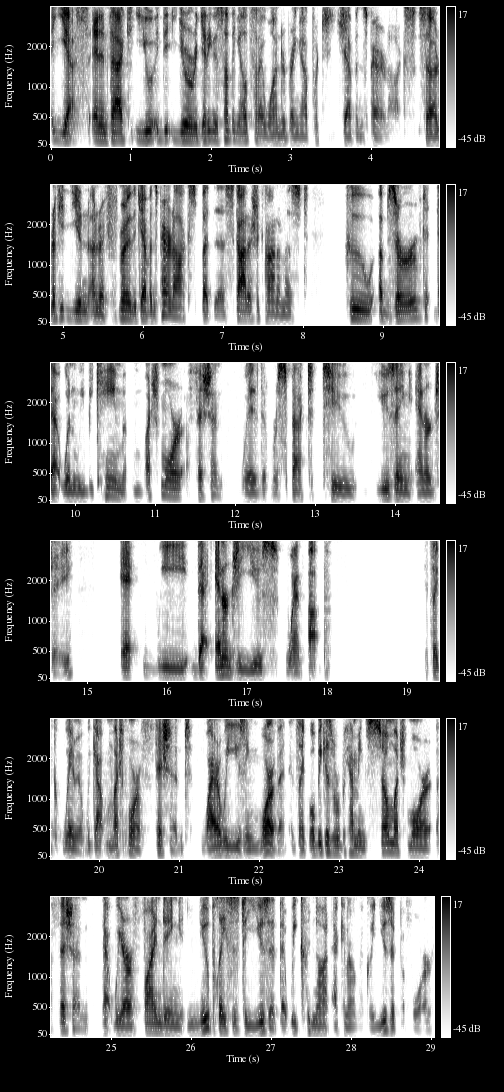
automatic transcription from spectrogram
Yes, and in fact, you you're getting to something else that I wanted to bring up, which is Jevons paradox. So I don't know if you, you I don't know if you're familiar with the Jevons paradox, but the Scottish economist who observed that when we became much more efficient with respect to using energy, it, we that energy use went up. It's like, wait a minute, we got much more efficient. Why are we using more of it? It's like, well, because we're becoming so much more efficient that we are finding new places to use it that we could not economically use it before.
